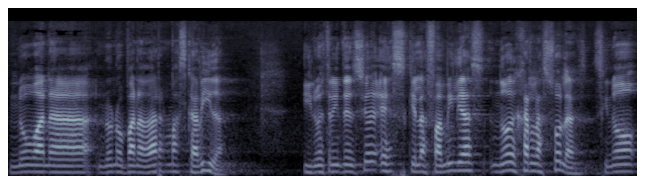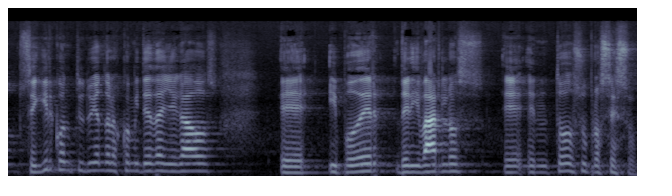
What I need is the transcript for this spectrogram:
no, van a, no nos van a dar más cabida. Y nuestra intención es que las familias no dejarlas solas, sino seguir constituyendo los comités de allegados eh, y poder derivarlos eh, en todo su proceso,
